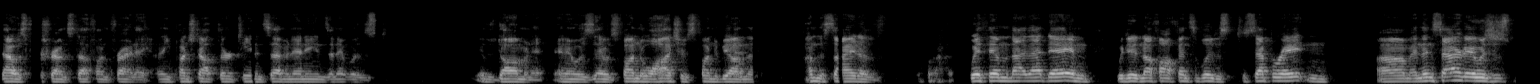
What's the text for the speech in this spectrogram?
that was first round stuff on Friday. And he punched out 13 and seven innings, and it was it was dominant, and it was it was fun to watch. It was fun to be on the on the side of with him that, that day, and we did enough offensively to, to separate. And um, and then Saturday was just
